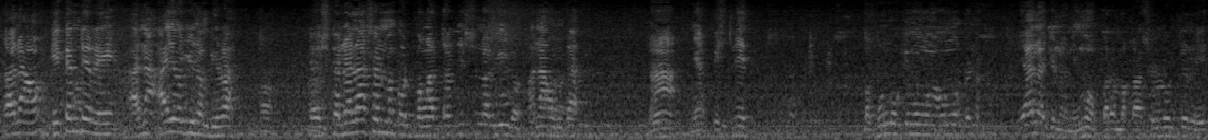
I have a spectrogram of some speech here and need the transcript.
Ana, oh, gikan dire, ana ayaw yun ang bira. Ah. Kaya sa kadalasan magod mga traditional yun, anahon ka. Na, niya pislit. Mabunog yung mga unod na. Yan na dyan mo para makasulod dire,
